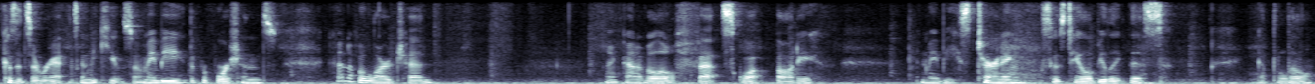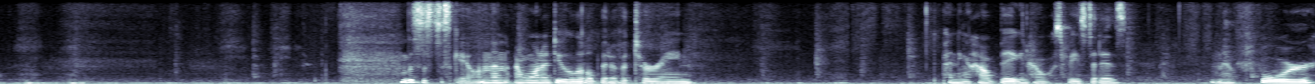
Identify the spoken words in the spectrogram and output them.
because it's a rat. It's gonna be cute. So maybe the proportions, kind of a large head, and kind of a little fat squat body, and maybe he's turning, so his tail will be like this. Got the little. This is to scale, and then I want to do a little bit of a terrain, depending on how big and how spaced it is. Now for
